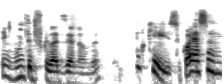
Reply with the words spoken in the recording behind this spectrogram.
Tem muita dificuldade de dizer não, né? Por que isso? Qual é essa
